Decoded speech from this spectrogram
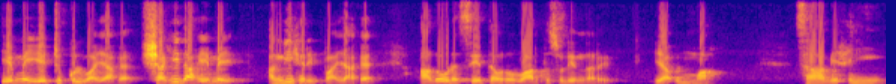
எம்மை ஏற்றுக்கொள்வாயாக. ஷஹீதாக எம்மை அங்கீகரிப்பாயாக. அதோட சேர்த்து அவர் ஒரு வார்த்தை சொல்லியிருந்தார். யா உம்மா சாமிஹினி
